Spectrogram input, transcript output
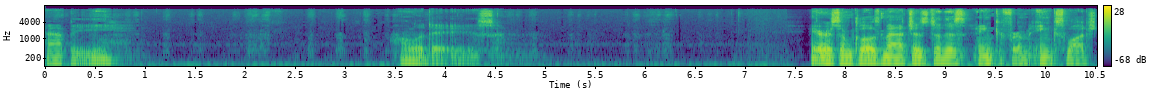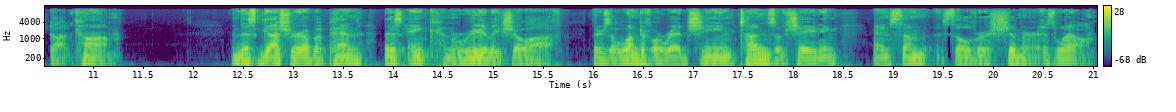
happy holidays. Here are some close matches to this ink from inkswatch.com. In this gusher of a pen, this ink can really show off. There's a wonderful red sheen, tons of shading, and some silver shimmer as well.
